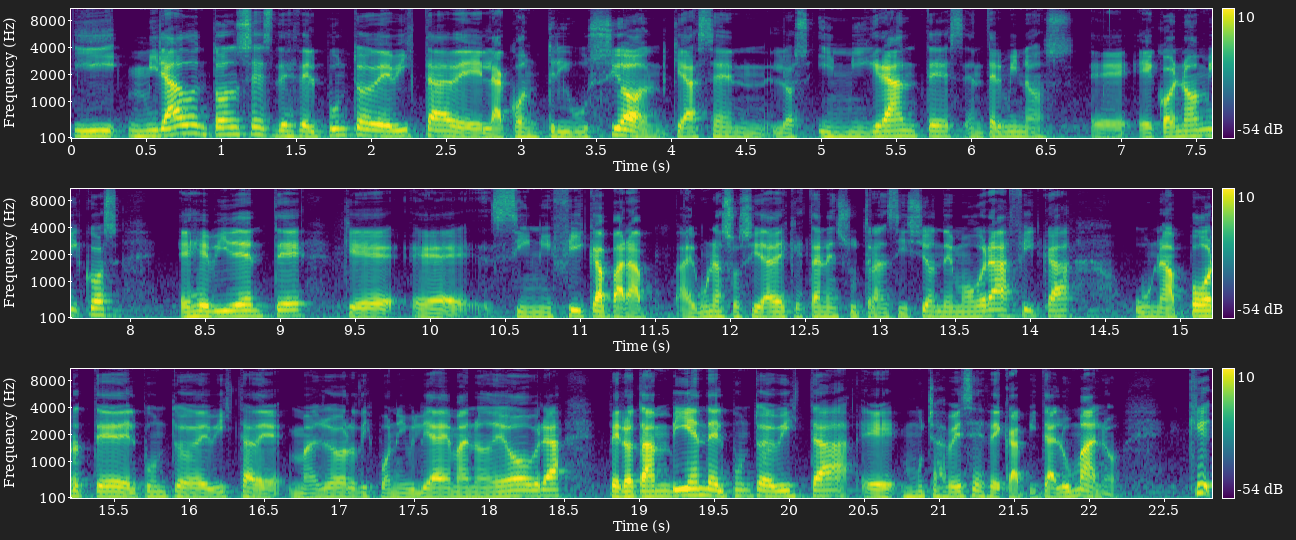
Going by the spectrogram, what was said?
Y mirado entonces desde el punto de vista de la contribución que hacen los inmigrantes en términos eh, económicos, es evidente que eh, significa para algunas sociedades que están en su transición demográfica un aporte del punto de vista de mayor disponibilidad de mano de obra, pero también del punto de vista eh, muchas veces de capital humano. ¿Qué,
